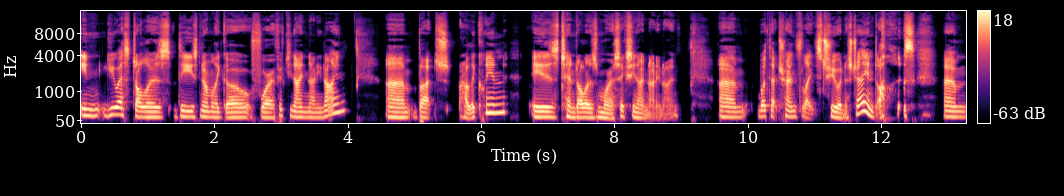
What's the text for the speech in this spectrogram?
in US dollars, these normally go for fifty nine ninety nine, um, but Harley Quinn is ten dollars more, sixty nine ninety nine. Um, what that translates to in Australian dollars um,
